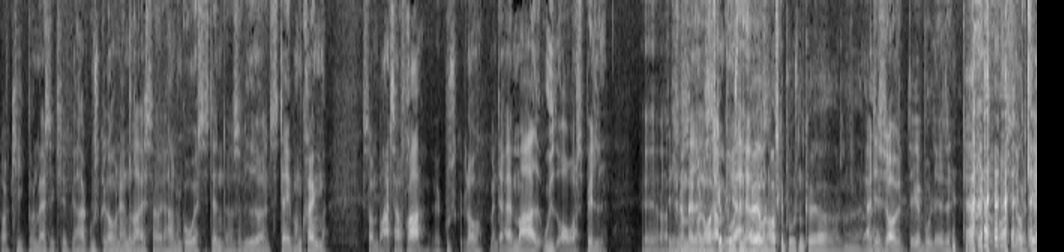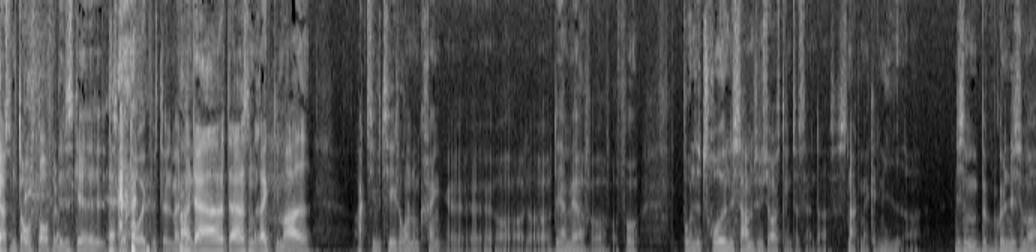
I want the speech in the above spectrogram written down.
og kigge på en masse klip. Jeg har gudskelov en analyzer, og jeg har nogle gode assistenter og så videre, og et stab omkring mig, som bare tager fra, øh, gudskelov. Men der er meget ud over spillet. Øh, og Det er så sådan noget med, hvornår skal bussen køre, hvornår skal bussen køre og sådan noget. Ja, det er så det er Bolette, vores sekretær, som dog står for det. Det skal, det skal jeg dog ikke bestille. Men, men der, er, der er sådan rigtig meget aktivitet rundt omkring, øh, og, og, og det her med at, at, at få bundet trådene sammen, synes jeg også det er interessant. At snakke med akademiet, og ligesom be- begynde ligesom at,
